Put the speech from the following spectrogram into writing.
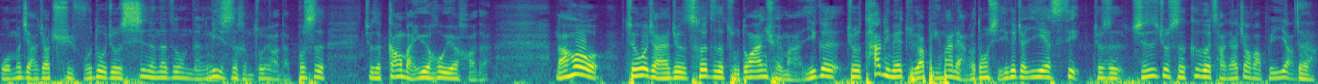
我们讲叫曲幅度，就是吸能的这种能力是很重要的，不是就是钢板越厚越好的。然后最后讲一下，就是车子的主动安全嘛，一个就是它里面主要评判两个东西，一个叫 ESC，就是其实就是各个厂家叫法不一样，对吧？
